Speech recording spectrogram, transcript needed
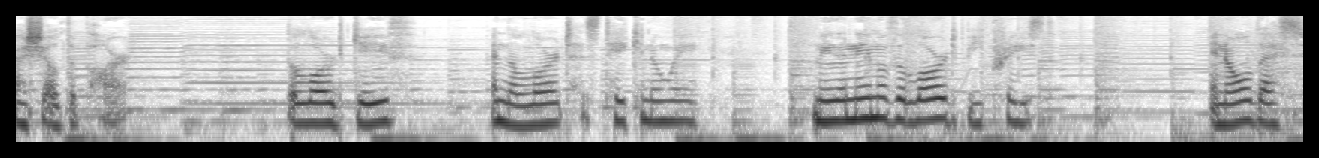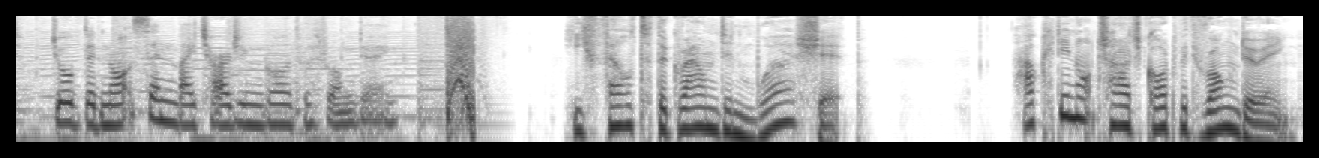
I shall depart. The Lord gave, and the Lord has taken away. May the name of the Lord be praised. In all this, Job did not sin by charging God with wrongdoing. He fell to the ground in worship. How could he not charge God with wrongdoing?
